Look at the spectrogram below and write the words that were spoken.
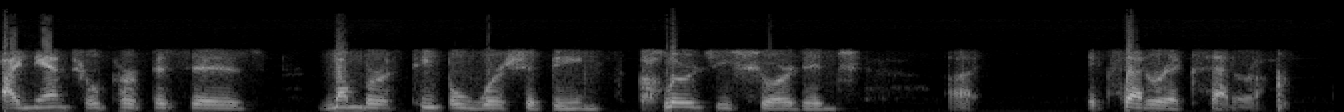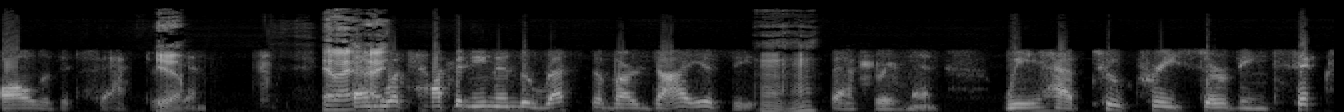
financial purposes, number of people worshiping, clergy shortage, uh, et cetera, et cetera, all of it factored Yeah. in And I, and I what's happening in the rest of our diocese Mhm. factoring in. We have two priests serving six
